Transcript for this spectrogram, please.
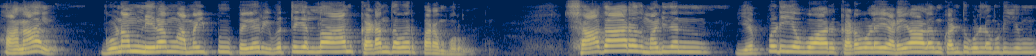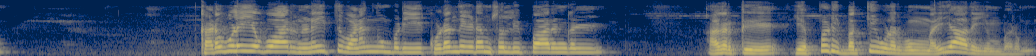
ஆனால் குணம் நிறம் அமைப்பு பெயர் இவற்றையெல்லாம் கடந்தவர் பரம்பொருள். சாதாரண மனிதன் எப்படி எவ்வாறு கடவுளை அடையாளம் கண்டுகொள்ள முடியும்? கடவுளை எவ்வாறு நினைத்து வணங்கும்படி குழந்தையிடம் சொல்லி பாருங்கள். அதற்கு எப்படி பக்தி உணர்வும் மரியாதையும் வரும்?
